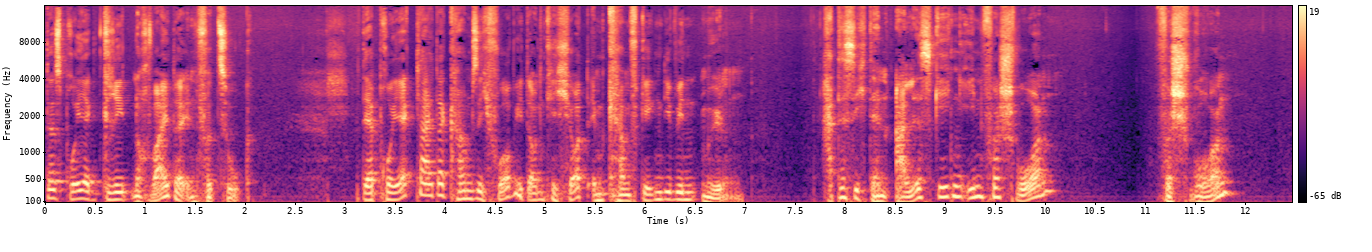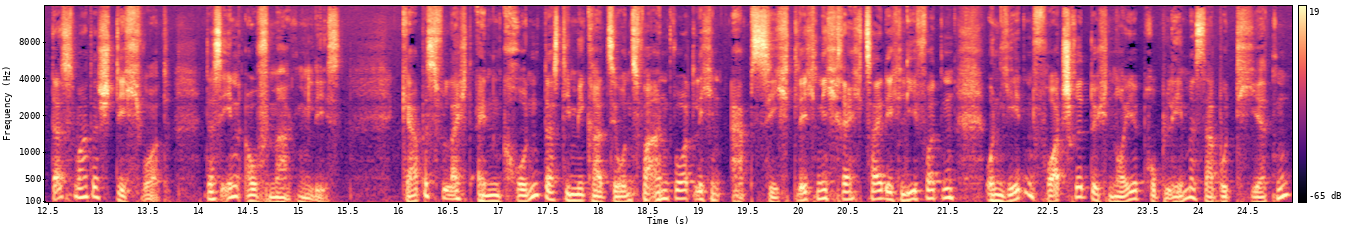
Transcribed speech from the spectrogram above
das Projekt geriet noch weiter in Verzug. Der Projektleiter kam sich vor wie Don Quixote im Kampf gegen die Windmühlen. Hatte sich denn alles gegen ihn verschworen? Verschworen? Das war das Stichwort, das ihn aufmerken ließ. Gab es vielleicht einen Grund, dass die Migrationsverantwortlichen absichtlich nicht rechtzeitig lieferten und jeden Fortschritt durch neue Probleme sabotierten?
